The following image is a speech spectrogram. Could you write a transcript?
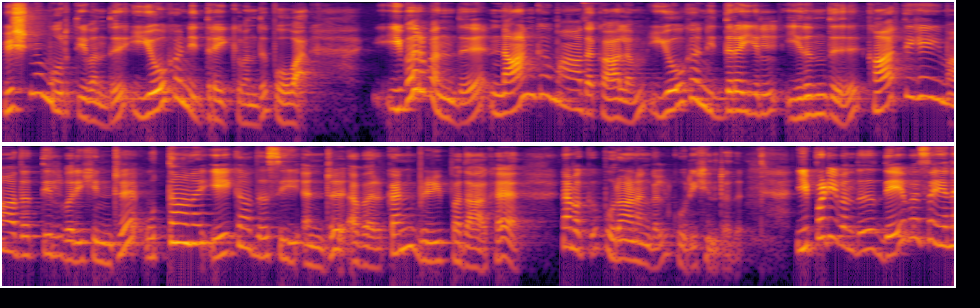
விஷ்ணுமூர்த்தி வந்து யோக நித்ரைக்கு வந்து போவார். இவர் வந்து நான்கு மாத காலம் யோக நித்திரையில் இருந்து கார்த்திகை மாதத்தில் வருகின்ற உத்தான ஏகாதசி என்று அவர் கண் விழிப்பதாக நமக்கு புராணங்கள் கூறுகின்றது. இப்படி வந்து தேவசயன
